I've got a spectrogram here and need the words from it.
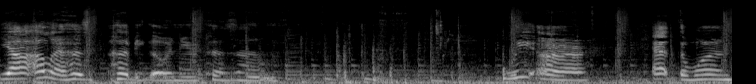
Yeah, I'll let hus hubby go in there because um, we are at the one,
